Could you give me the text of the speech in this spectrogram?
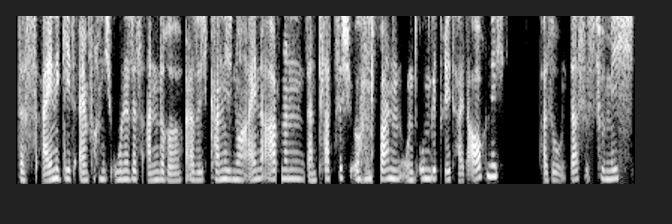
Das eine geht einfach nicht ohne das andere. Also ich kann nicht nur einatmen, dann platze ich irgendwann und umgedreht halt auch nicht. Also das ist für mich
